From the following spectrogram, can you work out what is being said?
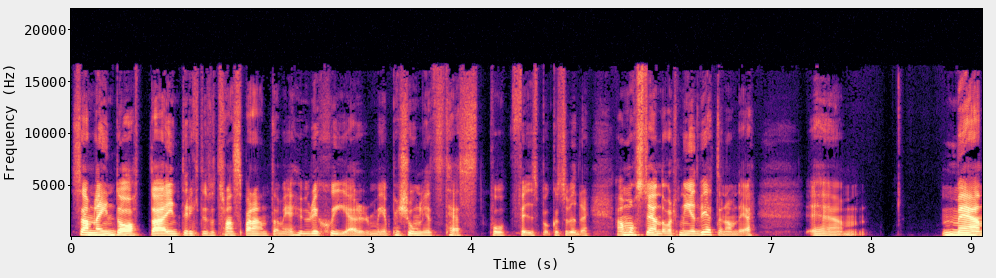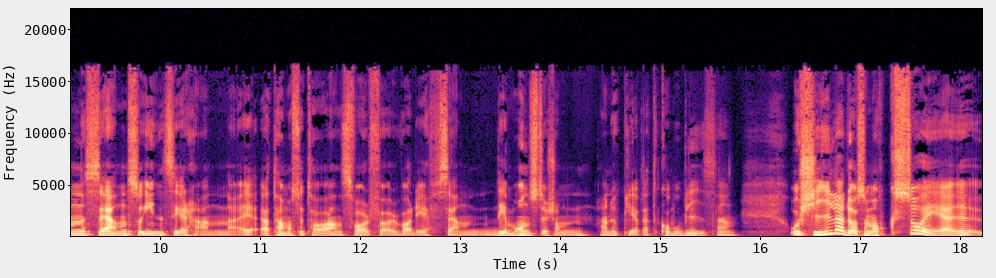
Samla in data, inte riktigt vara transparenta med hur det sker med personlighetstest på Facebook och så vidare. Han måste ju ändå varit medveten om det. Um, men sen så inser han eh, att han måste ta ansvar för vad det är sen, det monster som han upplevde att det kom att bli sen. Och Sheila då som också är,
